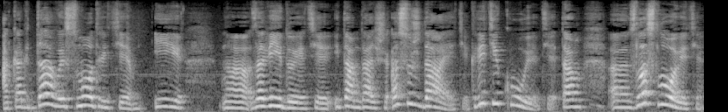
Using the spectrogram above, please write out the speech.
А когда вы смотрите и а, завидуете, и там дальше осуждаете, критикуете, там э, злословите,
